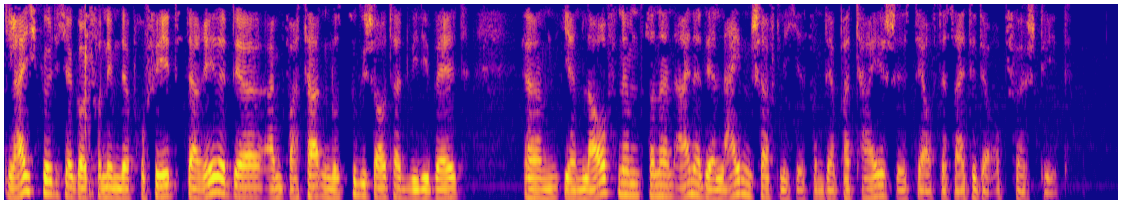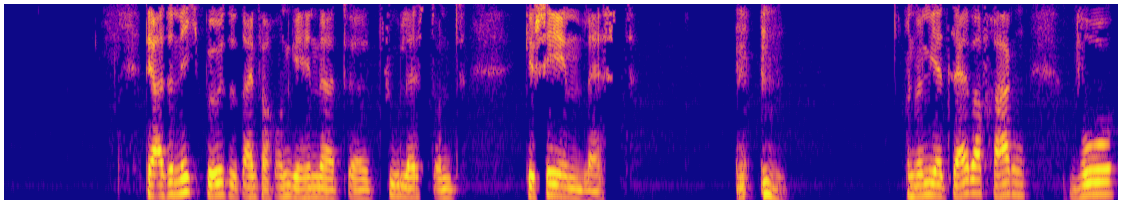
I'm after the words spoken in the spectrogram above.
gleichgültiger Gott, von dem der Prophet da redet, der einfach tatenlos zugeschaut hat, wie die Welt ähm, ihren Lauf nimmt, sondern einer, der leidenschaftlich ist und der parteiisch ist, der auf der Seite der Opfer steht. Der also nicht Böses einfach ungehindert äh, zulässt und geschehen lässt. Und wenn wir jetzt selber fragen, wo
